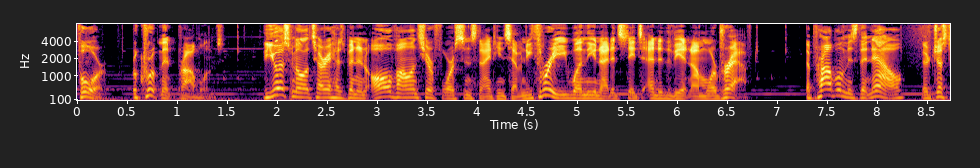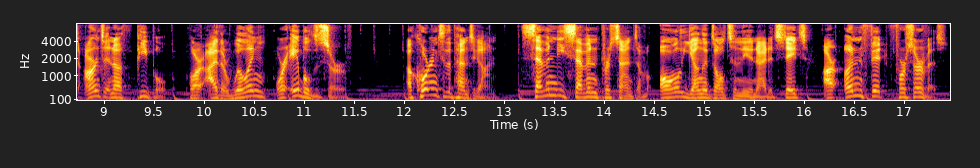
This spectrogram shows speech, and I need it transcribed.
4. Recruitment problems. The U.S. military has been an all volunteer force since 1973 when the United States ended the Vietnam War draft. The problem is that now there just aren't enough people who are either willing or able to serve. According to the Pentagon, 77% of all young adults in the United States are unfit for service.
